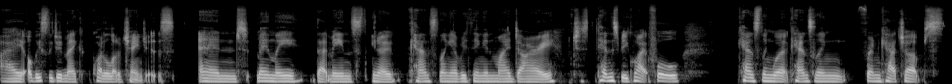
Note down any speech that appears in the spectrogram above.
I obviously do make quite a lot of changes. And mainly that means, you know, canceling everything in my diary, which tends to be quite full, canceling work, canceling friend catch ups,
